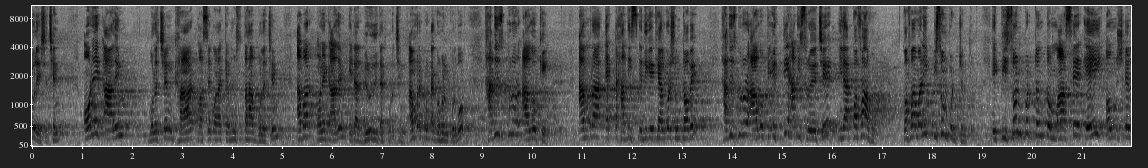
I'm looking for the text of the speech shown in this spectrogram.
চলে এসেছেন। অনেক আলেম বলেছেন ঘাট মাসে করাকে মুস্তাহাব বলেছেন, আবার অনেক আলেম এটার বিরোধিতা করেছেন। আমরা কোনটা গ্রহণ করব? হাদিসগুলোর আলোকে আমরা একটা হাদিস এদিকে খেয়াল করে শুনতে হবে। হাদিসগুলোর আলোকে একটি হাদিস রয়েছে, ইলা কফাহু। কফা মানে পিছন পর্যন্ত। এই পিছন পর্যন্ত মাছের এই অংশের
